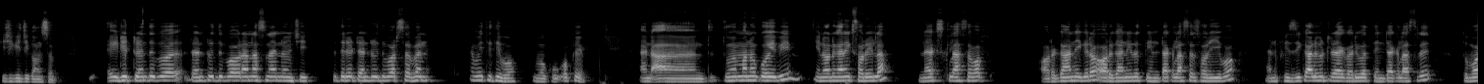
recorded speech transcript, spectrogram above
किसी किसी कनसेप्ट ये टेन टू टेन टू दिवर एनएस नाइन अच्छी से टेन टू दिवर सेवेन एमती थी तुमको ओके एंड तुम मैं कहि इनअर्गानिक सरला नेक्स्ट क्लास हम अर्गानिक अर्गानिक तीन टा क्लास सर एंड फिजिकाल भी ट्राए कर तीन क्लास तुम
